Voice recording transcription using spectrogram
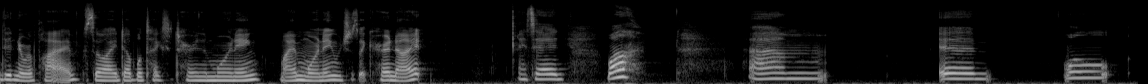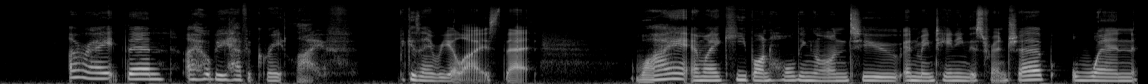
didn't reply. So I double texted her in the morning, my morning, which is like her night. I said, "Well, um, um, well, all right, then I hope you have a great life. Because I realized that why am I keep on holding on to and maintaining this friendship when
